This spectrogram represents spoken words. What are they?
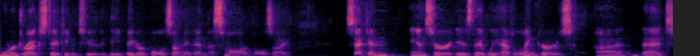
more drug sticking to the bigger bullseye than the smaller bullseye. Second answer is that we have linkers uh, that,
